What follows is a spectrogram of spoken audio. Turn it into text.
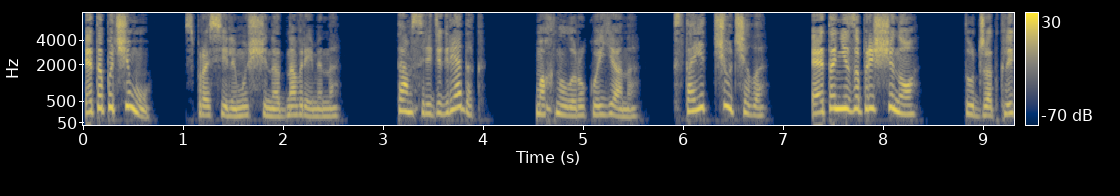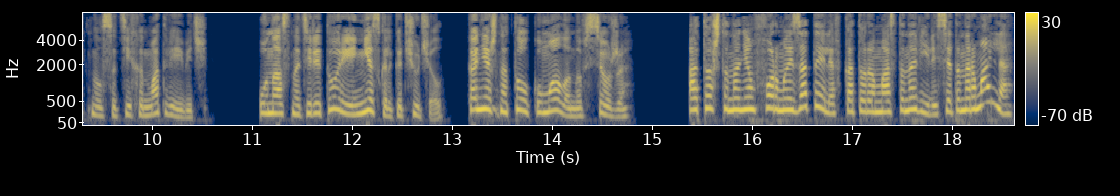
«Это почему?» — спросили мужчины одновременно. «Там среди грядок?» — махнула рукой Яна. «Стоит чучело!» «Это не запрещено!» — тут же откликнулся Тихон Матвеевич. «У нас на территории несколько чучел. Конечно, толку мало, но все же». «А то, что на нем форма из отеля, в котором мы остановились, это нормально?»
